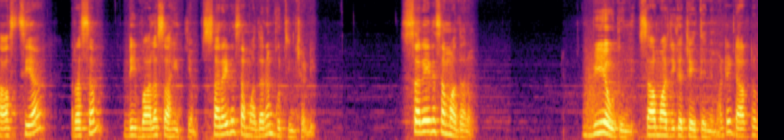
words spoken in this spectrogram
హాస్య రసం డి బాల సాహిత్యం. సరైన సమాధానం గుర్తించండి. సరైన సమాధానం. బి అవుతుంది. సామాజిక చైతన్యం. అంటే డాక్టర్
